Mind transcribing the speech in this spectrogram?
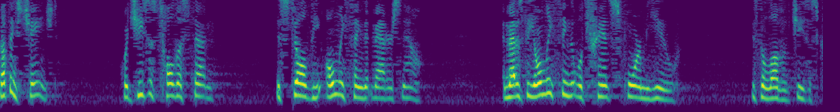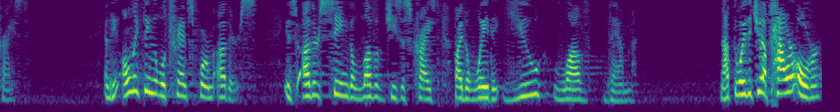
Nothing's changed. What Jesus told us then is still the only thing that matters now. And that is the only thing that will transform you is the love of Jesus Christ. And the only thing that will transform others is others seeing the love of Jesus Christ by the way that you love them. Not the way that you have power over,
